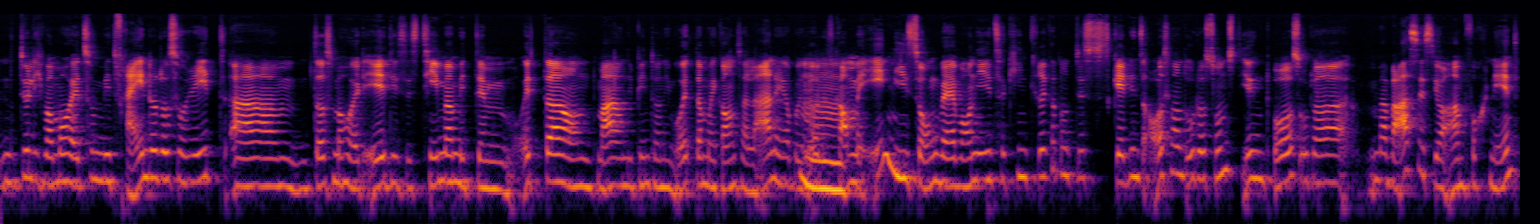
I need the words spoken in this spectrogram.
natürlich, wenn man halt so mit Freunden oder so redet, ähm, dass man halt eh dieses Thema mit dem Alter und, man, und ich bin dann im Alter mal ganz alleine, aber ja, das kann man eh nie sagen, weil wenn ich jetzt ein Kind kriege und das geht ins Ausland oder sonst irgendwas oder man weiß es ja einfach nicht,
